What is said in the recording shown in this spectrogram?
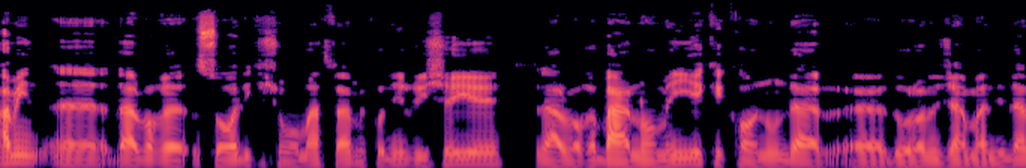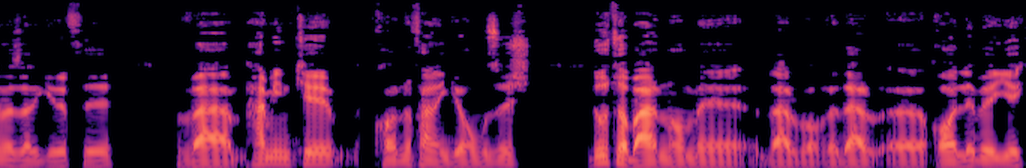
همین در واقع سوالی که شما مطرح می‌کنین ریشه در واقع برنامه که کانون در دوران جنبندی در نظر گرفته و همین که کانون فرنگی آموزش دو تا برنامه در واقع در قالب یک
